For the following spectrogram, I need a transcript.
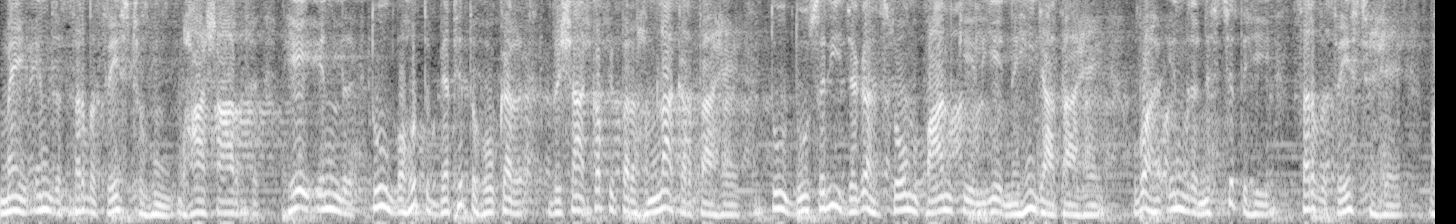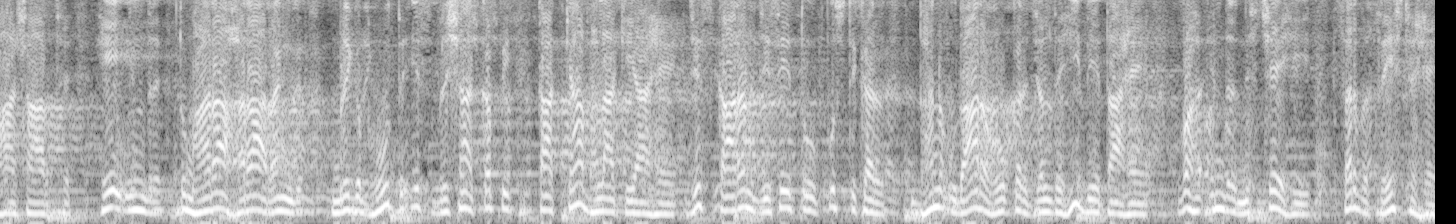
मैं इंद्र सर्वश्रेष्ठ हूँ। भाषार्थ, हे इंद्र, तू बहुत व्यथित होकर वृषाकपि पर हमला करता है। तू दूसरी जगह सोमपान के लिए नहीं जाता है। वह इंद्र निश्चित ही सर्वश्रेष्ठ है। भाषार्थ, हे इंद्र, तुम्हारा हरा रंग मृगभूत इस वृषाकपि का क्या भला किया है? जिस कारण जिसे तू पुष्ट कर, धन उदार होकर जल्द ही देता है। वह इंद्र निश्चय ही सर्वश्रेष्ठ है।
